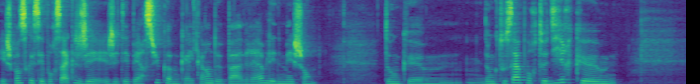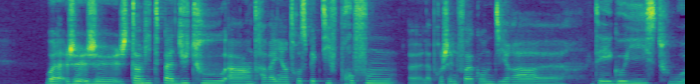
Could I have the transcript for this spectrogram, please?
Et je pense que c'est pour ça que j'étais perçue comme quelqu'un de pas agréable et de méchant. Donc, euh, donc tout ça pour te dire que voilà, je, je, t'invite pas du tout à un travail introspectif profond euh, la prochaine fois qu'on te dira euh, t'es égoïste ou,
